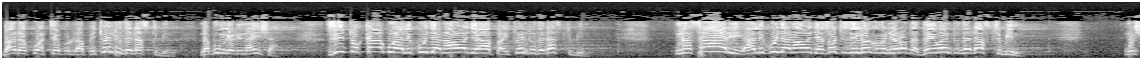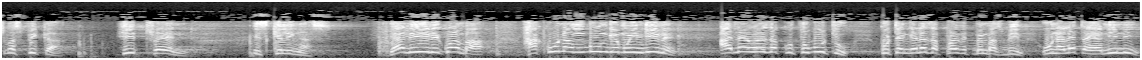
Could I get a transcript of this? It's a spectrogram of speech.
baada ya kuwa tabled hapa, it went to the dustbin na bunge linaisha. Zito Kabwe alikuja na hoja hapa, it went to the dustbin. Nasari alikuja na hoja zote ziliwekwa kwenye orodha, they went to the dustbin. Mheshimiwa Spika, hii trend is killing us. Yaani hii ni kwamba hakuna mbunge mwingine anayeweza kuthubutu kutengeneza private members bill. Unaleta ya nini?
